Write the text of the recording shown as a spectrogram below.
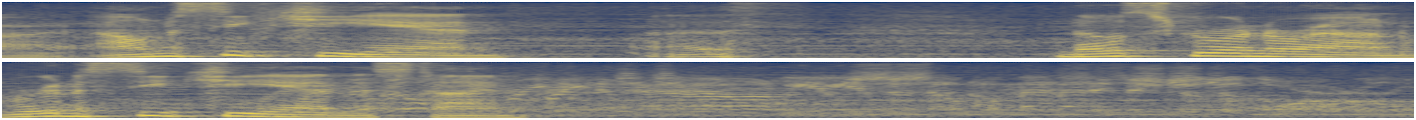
Alright, I want to see Kian. Uh, no screwing around. We're gonna see Kian this time. bring to town, we used to send a message to the world.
